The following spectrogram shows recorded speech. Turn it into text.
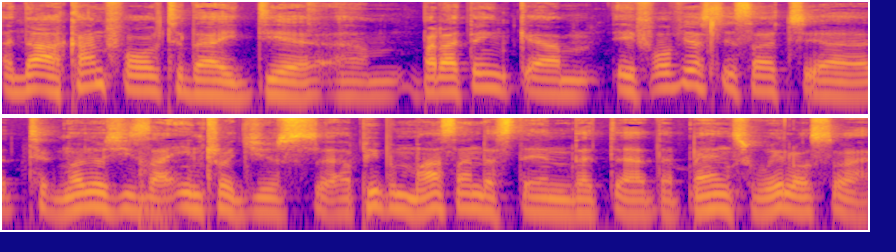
I, no, I can't fall to the idea, um, but I think um, if obviously such uh, technologies are introduced, uh, people must understand that uh, the banks will also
